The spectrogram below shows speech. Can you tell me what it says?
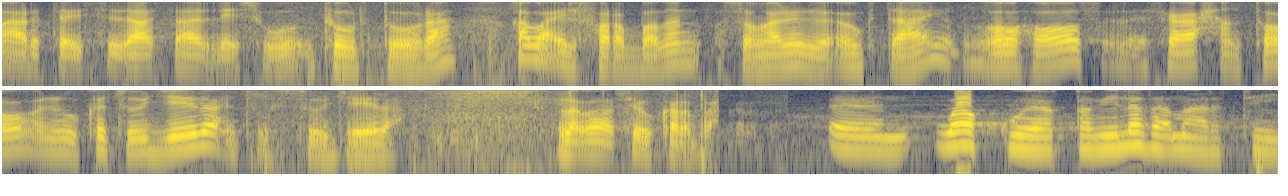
maaragtay sidaasaa la isugu tuurtuuraa. Qabaa'il fara badan oo soomaalidu ay og tahay oo hoos la iskaga xanto inuu ka soo jeeda intuu ka soo jeeda labadaasay u kala bax waa kuwa qabiilada maaragtay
